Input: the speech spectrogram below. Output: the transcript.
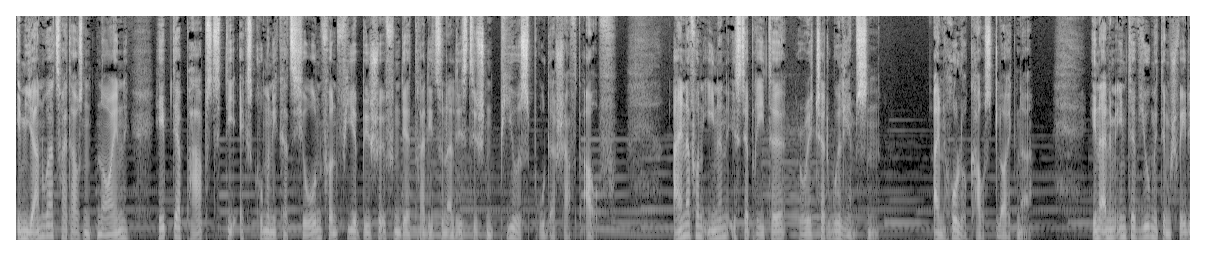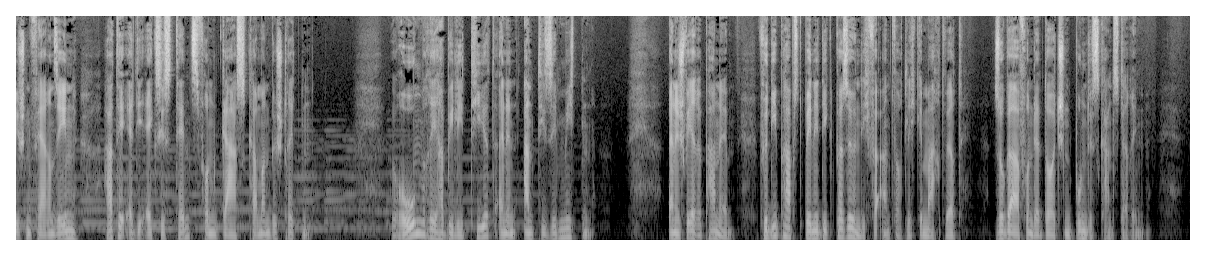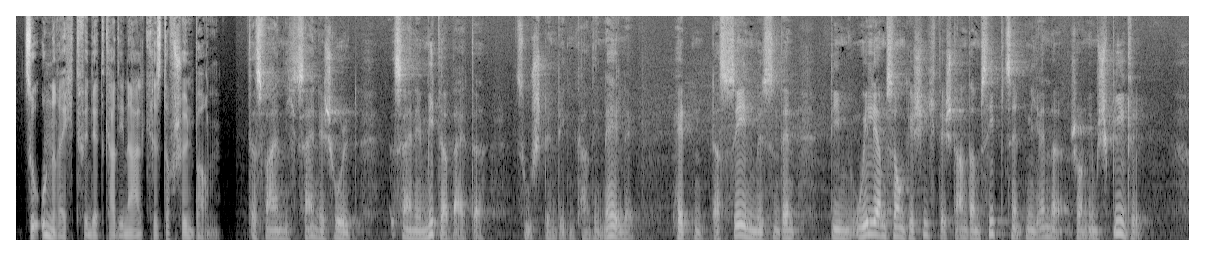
Im Januar 2009 hebt der Papst die Exkommunikation von vier Bischöfen der traditionalistischen Pius-Bruderschaft auf. Einer von ihnen ist der Brite Richard Williamson, ein Holocaustleugner. In einem Interview mit dem schwedischen Fernsehen hatte er die Existenz von Gaskammern bestritten. Rom rehabilitiert einen Antisemiten. Eine schwere Panne, für die Papst Benedikt persönlich verantwortlich gemacht wird, sogar von der deutschen Bundeskanzlerin. Zu Unrecht findet Kardinal Christoph Schönborn. Das war nicht seine Schuld. Seine Mitarbeiter, zuständigen Kardinäle, hätten das sehen müssen, denn die Williamson-Geschichte stand am 17. Jänner schon im Spiegel.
